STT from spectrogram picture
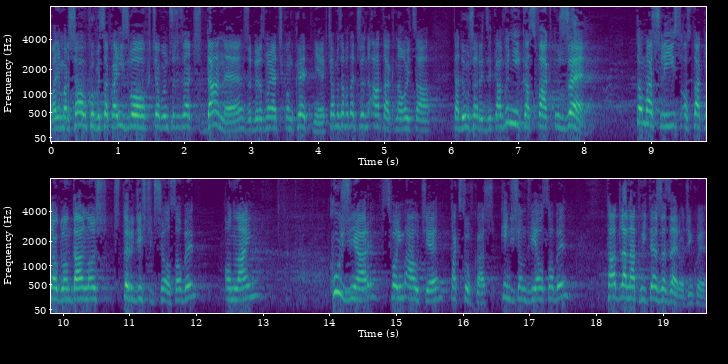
Panie Marszałku, Wysoka Izbo, chciałbym przeczytać dane, żeby rozmawiać konkretnie. Chciałbym zapytać, czy ten atak na ojca Tadeusza Rydzyka wynika z faktu, że Tomasz Lis, ostatnia oglądalność 43 osoby online, Kuźniar w swoim aucie, taksówkarz 52 osoby, Tadla na Twitterze 0. Dziękuję.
